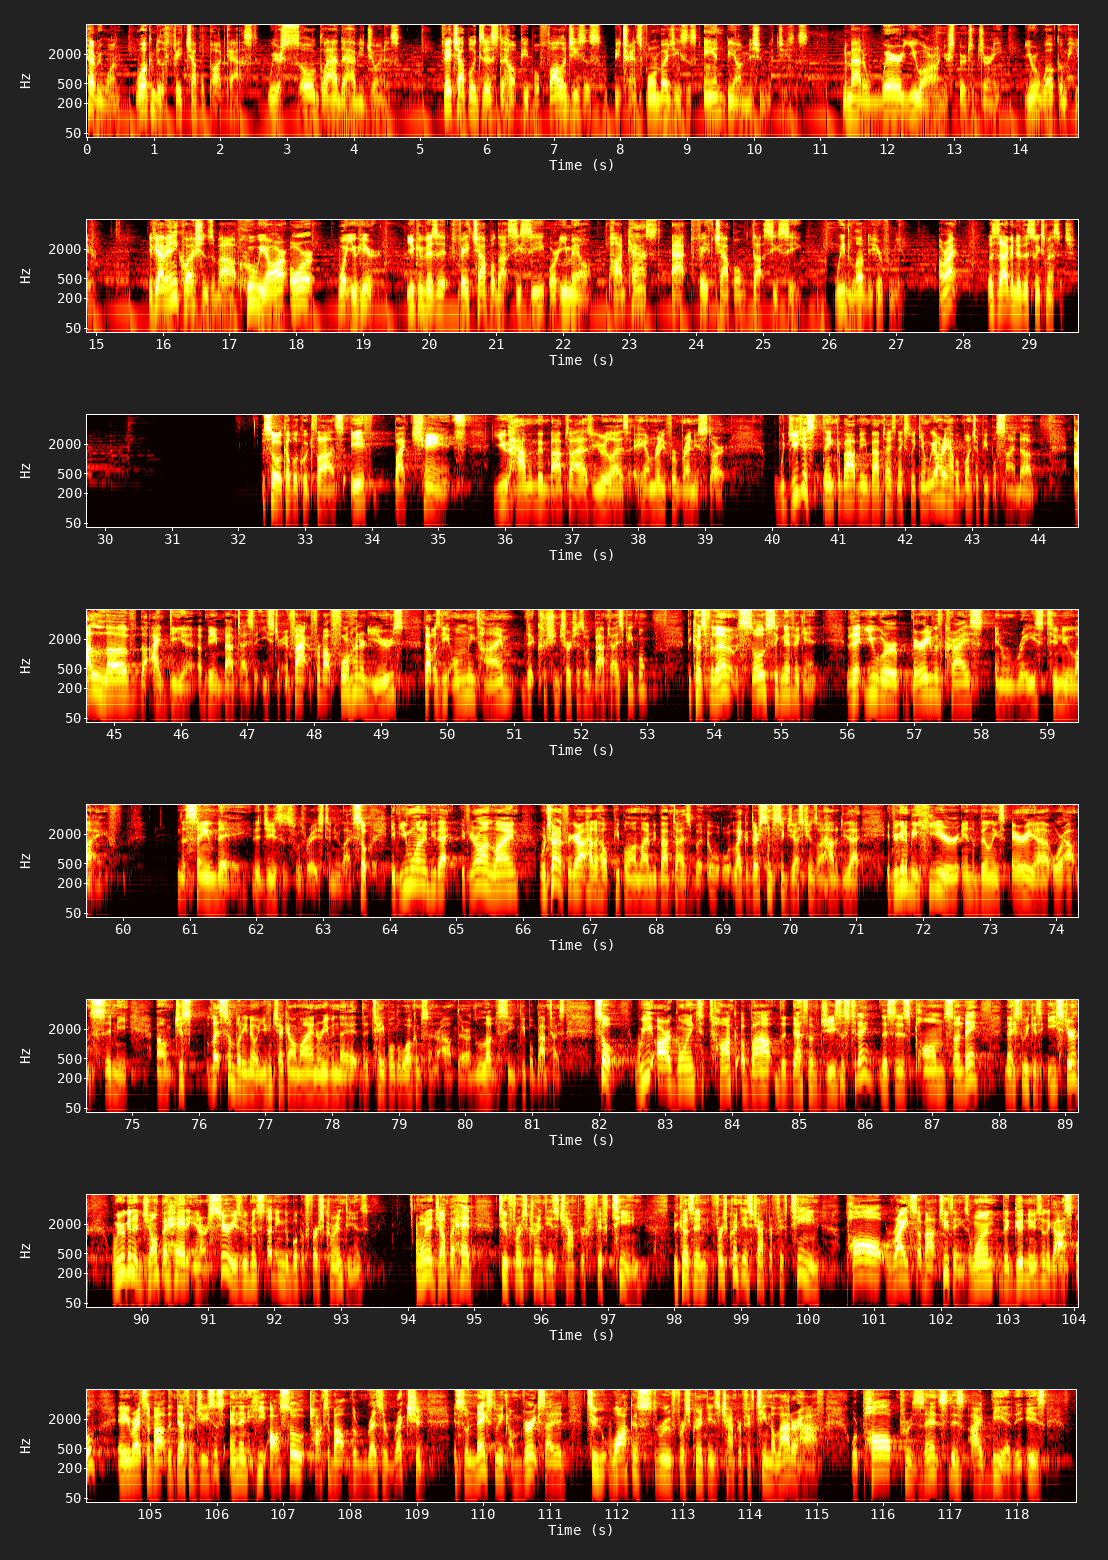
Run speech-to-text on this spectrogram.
Hey everyone, welcome to the Faith Chapel podcast. We are so glad to have you join us. Faith Chapel exists to help people follow Jesus, be transformed by Jesus, and be on mission with Jesus. No matter where you are on your spiritual journey, you're welcome here. If you have any questions about who we are or what you hear, you can visit faithchapel.cc or email podcast at faithchapel.cc. We'd love to hear from you. All right, let's dive into this week's message. So, a couple of quick thoughts. If by chance you haven't been baptized, you realize, hey, I'm ready for a brand new start, would you just think about being baptized next weekend? We already have a bunch of people signed up. I love the idea of being baptized at Easter. In fact, for about 400 years, that was the only time that Christian churches would baptize people because for them it was so significant that you were buried with Christ and raised to new life the same day that Jesus was raised to new life. So if you want to do that, if you're online, we're trying to figure out how to help people online be baptized, but like there's some suggestions on how to do that. If you're going to be here in the Billings area or out in Sidney, um, just let somebody know. You can check online or even the, the table, the Welcome Center out there. I'd love to see people baptized. So, we are going to talk about the death of Jesus today. This is Palm Sunday. Next week is Easter we're going to jump ahead in our series. We've been studying the book of First Corinthians. And we're going to jump ahead to First Corinthians chapter 15, because in First Corinthians chapter 15, Paul writes about two things. One, the good news of the gospel, and he writes about the death of Jesus, and then he also talks about the resurrection. And so next week, I'm very excited to walk us through First Corinthians chapter 15, the latter half, where Paul presents this idea that is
